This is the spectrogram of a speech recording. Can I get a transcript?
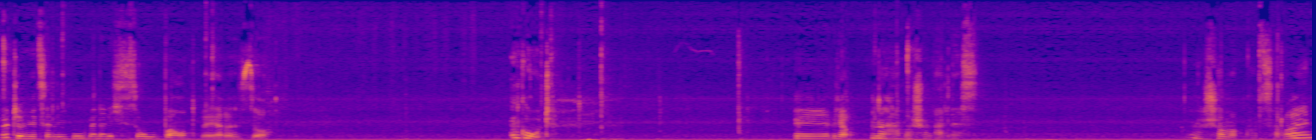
Könnten wir zerlegen, wenn er nicht so bound wäre. So. Gut. Äh, ja, dann haben wir schon alles. Schauen wir kurz rein.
